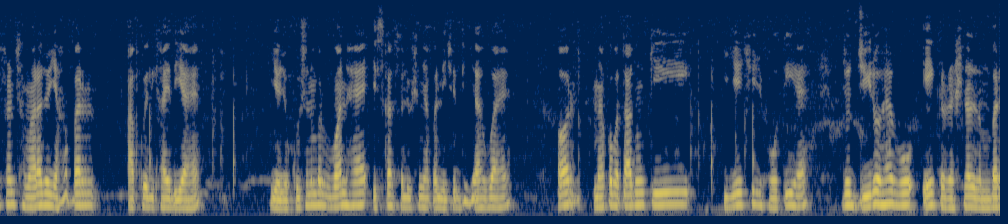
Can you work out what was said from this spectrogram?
तो फ्रेंड्स हमारा जो यहाँ पर आपको दिखाई दिया है, ये जो क्वेश्चन नंबर वन है, इसका सोल्यूशन यहाँ पर नीचे दिया हुआ है। और मैं आपको बता दूँ कि ये चीज़ होती है, जो ज़ीरो है, वो एक रेशनल नंबर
